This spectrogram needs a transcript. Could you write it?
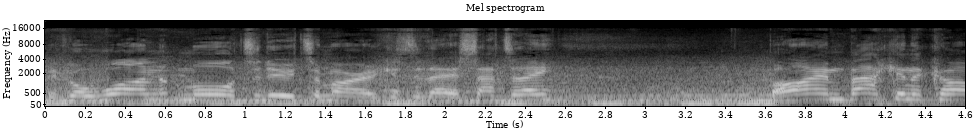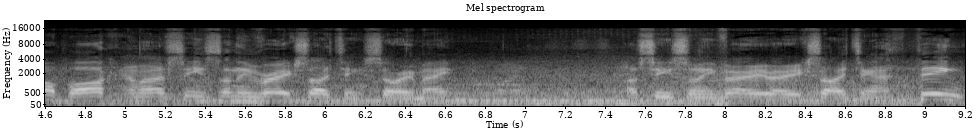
We've got one more to do tomorrow because today is Saturday. But I'm back in the car park and I've seen something very exciting. Sorry, mate. I've seen something very, very exciting. I think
